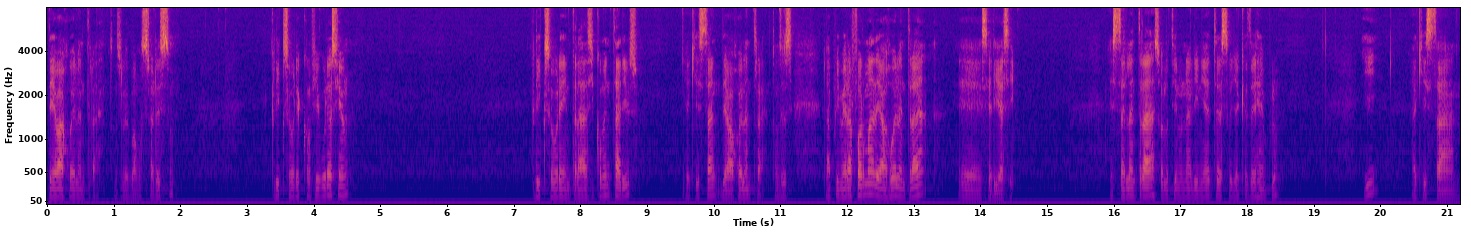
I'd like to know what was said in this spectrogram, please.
debajo de la entrada. Entonces les voy a mostrar esto. Clic sobre configuración. Clic sobre entradas y comentarios. Y aquí están debajo de la entrada. Entonces la primera forma debajo de la entrada eh, sería así. Esta es la entrada, solo tiene una línea de texto ya que es de ejemplo. Y aquí están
